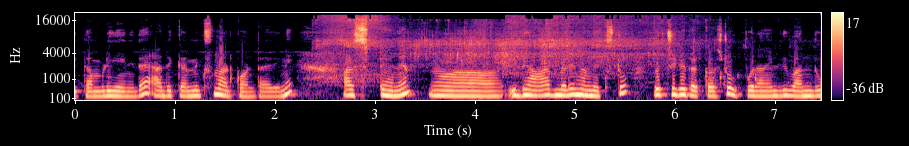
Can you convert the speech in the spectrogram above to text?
ಈ ತಂಬಳಿ ಏನಿದೆ ಅದಕ್ಕೆ ಮಿಕ್ಸ್ ಮಾಡ್ಕೊತಾ ಇದ್ದೀನಿ. ಅಷ್ಟೇ ಇದಾದಮೇಲೆ ನಾನು ನೆಕ್ಸ್ಟು ರುಚಿಗೆ ತಕ್ಕಷ್ಟು ಉಪ್ಪು. ನಾನು ಇಲ್ಲಿ ಒಂದು,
